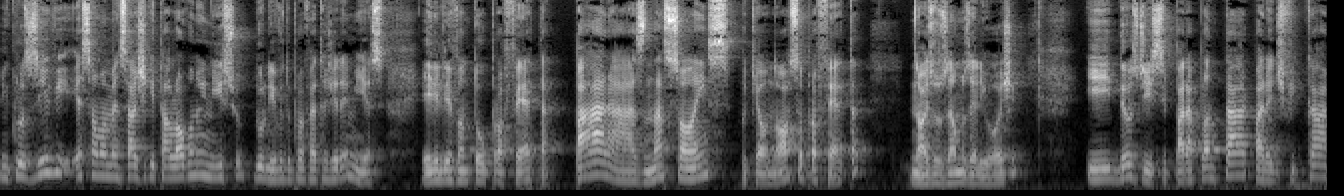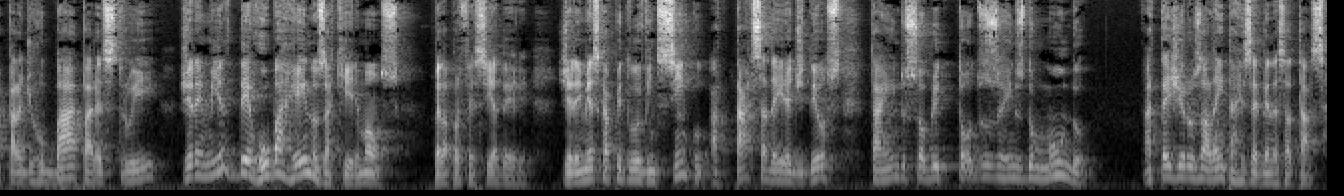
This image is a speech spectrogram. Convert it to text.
Inclusive, essa é uma mensagem que está logo no início do livro do profeta Jeremias. Ele levantou o profeta para as nações, porque é o nosso profeta, nós usamos ele hoje. E Deus disse: para plantar, para edificar, para derrubar, para destruir. Jeremias derruba reinos aqui, irmãos, pela profecia dele. Jeremias capítulo 25, a taça da ira de Deus está indo sobre todos os reinos do mundo. Até Jerusalém está recebendo essa taça.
